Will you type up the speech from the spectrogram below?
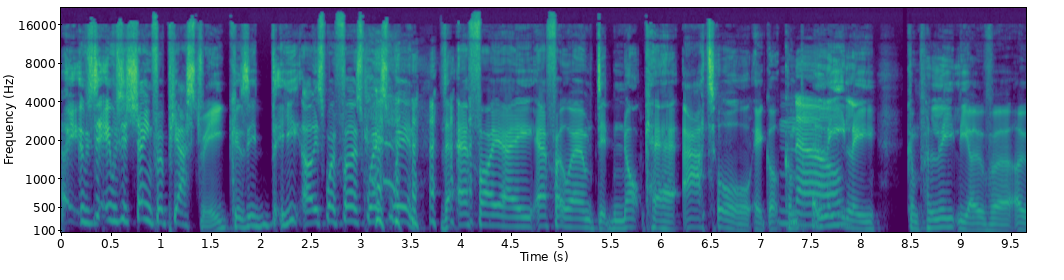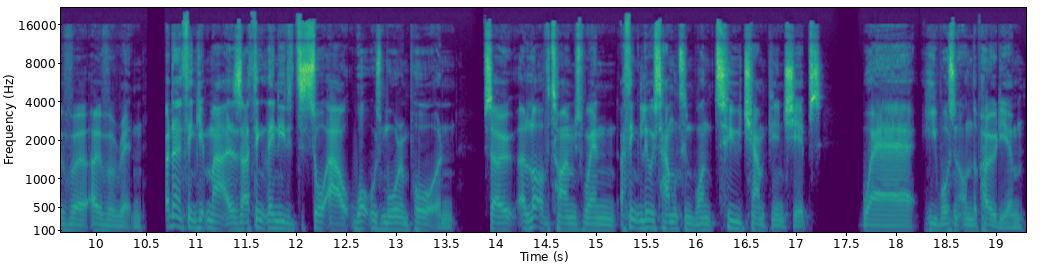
It was it was a shame for Piastri because he he oh, it's my first race win. the FIA FOM did not care at all. It got No. completely completely over over overwritten. I don't think it matters. I think they needed to sort out what was more important. So a lot of times when I think Lewis Hamilton won two championships where he wasn't on the podium.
